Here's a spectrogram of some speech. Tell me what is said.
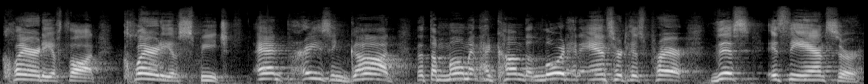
clarity of thought, clarity of speech, and praising God that the moment had come, the Lord had answered his prayer. This is the answer.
